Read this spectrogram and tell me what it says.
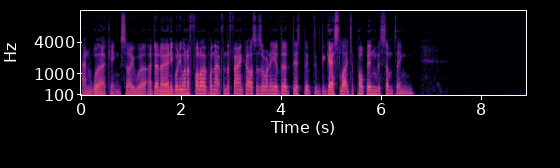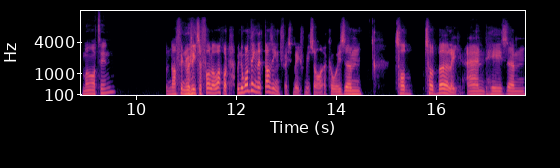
and working. So uh, I don't know. Anybody want to follow up on that from the fancasters or any of the, the, the guests like to pop in with something? Martin, Nothing really to follow up on. I mean, the one thing that does interest me from this article is um, Todd Todd Boehly and his um,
